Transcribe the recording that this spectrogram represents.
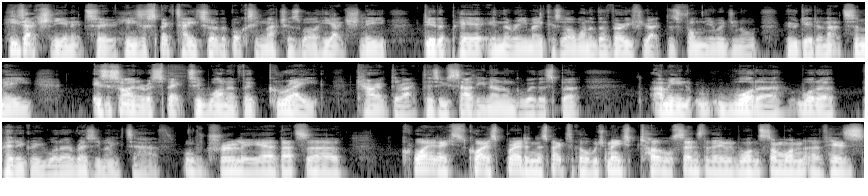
he's actually in it too. He's a spectator at the boxing match as well. He actually did appear in the remake as well. One of the very few actors from the original who did, and that to me is a sign of respect to one of the great character actors who's sadly no longer with us. But I mean, what a what a pedigree, what a resume to have. Truly, yeah, that's uh, quite an ex- quite a spread and a spectacle, which makes total sense that they would want someone of his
